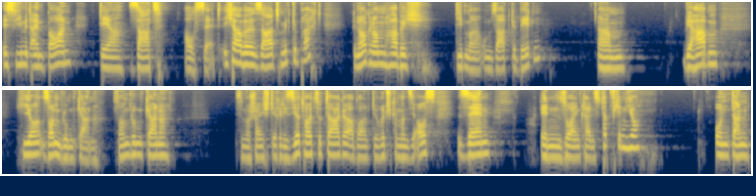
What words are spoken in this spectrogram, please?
ist wie mit einem Bauern, der Saat aussät. Ich habe Saat mitgebracht. Genau genommen habe ich Dietmar um Saat gebeten. Ähm, wir haben hier Sonnenblumenkerne. Sonnenblumenkerne sind wahrscheinlich sterilisiert heutzutage, aber theoretisch kann man sie aussäen in so ein kleines Töpfchen hier und dann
